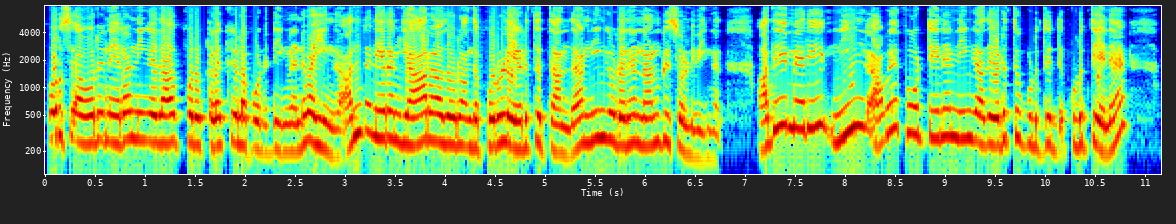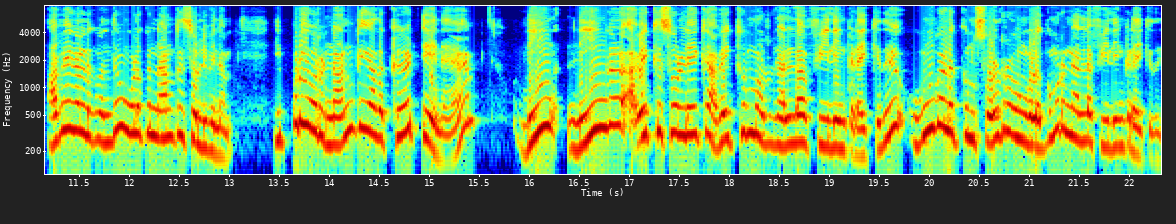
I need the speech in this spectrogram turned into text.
ஒரு ச- ஒரு நேரம் நீங்கள் ஏதாவது பொருட்களை கீழே போட்டுட்டீங்கன்னு வையுங்க. அந்த நேரம் யாராவது ஒரு அந்த பொருளை எடுத்து தந்தா நீங்கள் உடனே நன்றி சொல்லுவீங்க. அதேமாரி நீங்கள் அவை போட்டேனே நீங்கள் அதை எடுத்து கொடுத்துட்டு கொடுத்தேனே அவைகளுக்கு வந்து உங்களுக்கு நன்றி சொல்லுவினம். இப்படி ஒரு நன்றி அதை கேட்டேனே நீ நீங்கள் அவைக்கு சொல்லிக்க அவைக்கும் ஒரு நல்ல ஃபீலிங் கிடைக்குது உங்களுக்கும் சொல்கிறவங்களுக்கும் ஒரு நல்ல ஃபீலிங் கிடைக்குது.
